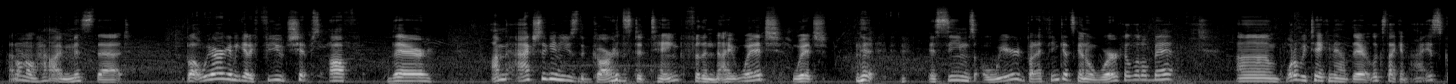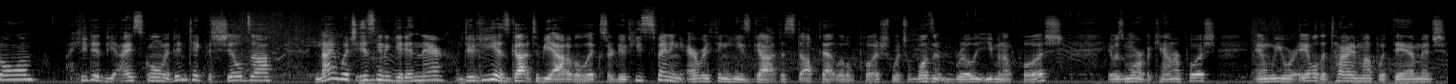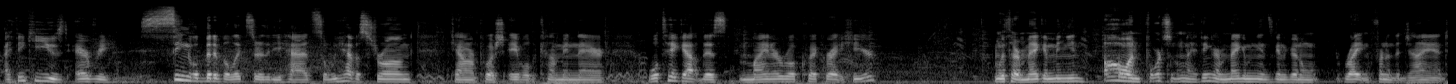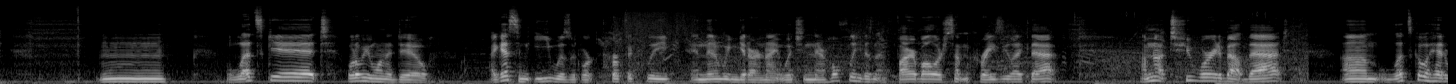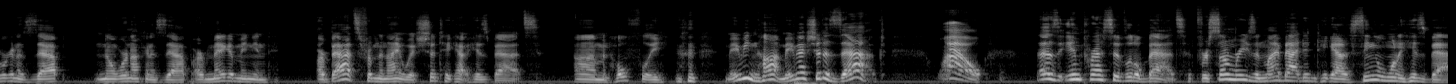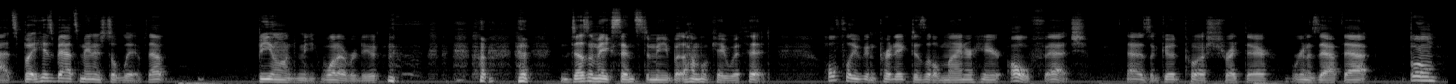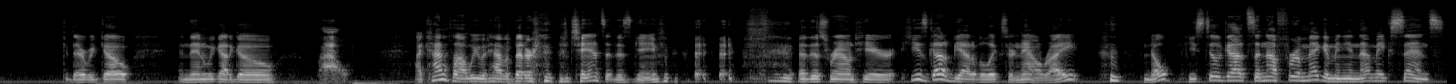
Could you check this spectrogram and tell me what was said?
I don't know how I missed that. But we are going to get a few chips off there. I'm actually going to use the guards to tank for the Night Witch, which It seems weird, but I think it's going to work a little bit. Um, what are we taking out there? It looks like an Ice Golem. He did the Ice Golem. It didn't take the shields off. Night Witch is going to get in there. Dude, he has got to be out of Elixir. Dude, he's spending everything he's got to stop that little push, which wasn't really even a push. It was more of a counter push. And we were able to tie him up with damage. I think he used every single bit of Elixir that he had. So we have a strong counter push able to come in there. We'll take out this Miner real quick right here with our Mega Minion. Oh, unfortunately, I think our Mega Minion is going to go right in front of the Giant. Mm, let's get... What do we want to do? I guess an E-Wiz would work perfectly, and then we can get our Night Witch in there. Hopefully he doesn't have Fireball or something crazy like that. I'm not too worried about that. Um, let's go ahead. We're going to zap. No, we're not going to zap. Our Mega Minion, our bats from the Night Witch should take out his bats. Um, and hopefully, maybe not. Maybe I should have zapped. Wow. That is impressive little bats. For some reason, my bat didn't take out a single one of his bats, but his bats managed to live. That beyond me. Whatever, dude. Doesn't make sense to me, but I'm okay with it. Hopefully we can predict his little miner here. Oh, fetch. That is a good push right there. We're going to zap that. Boom. There we go. And then we got to go... Wow. I kind of thought we would have a better chance at this game. at this round here. He's got to be out of Elixir now, right? nope. He still got enough for a Mega Minion. That makes sense.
